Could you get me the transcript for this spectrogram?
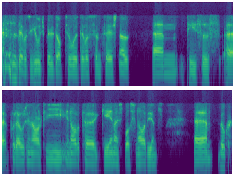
there was a huge build up to it. There was sensational um, pieces uh, put out in RTE in order to gain, I suppose, an audience. Um, look,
